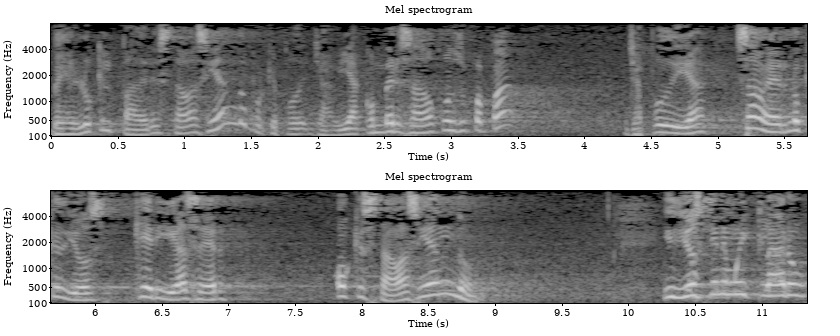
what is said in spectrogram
ver lo que el padre estaba haciendo, porque ya había conversado con su papá, ya podía saber lo que Dios quería hacer o que estaba haciendo. Y Dios tiene muy claro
